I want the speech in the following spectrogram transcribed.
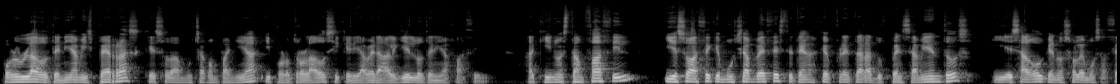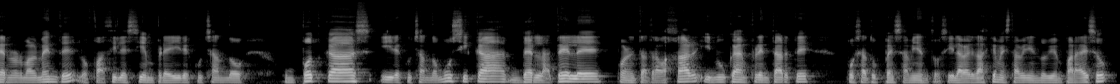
por un lado tenía mis perras, que eso da mucha compañía, y por otro lado si quería ver a alguien lo tenía fácil. Aquí no es tan fácil y eso hace que muchas veces te tengas que enfrentar a tus pensamientos y es algo que no solemos hacer normalmente. Lo fácil es siempre ir escuchando un podcast, ir escuchando música, ver la tele, ponerte a trabajar y nunca enfrentarte pues a tus pensamientos. Y la verdad es que me está viniendo bien para eso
